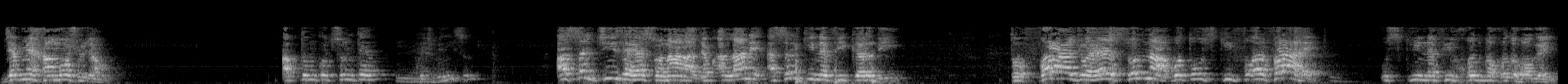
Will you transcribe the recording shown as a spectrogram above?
جب میں خاموش ہو جاؤں۔ اب تم کچھ سنتے ہو؟ کچھ بھی نہیں سنتے۔ اصل چیز ہے سنانا۔ جب اللہ نے اصل کی نفی کر دی، تو فرا جو ہے سننا، وہ تو اس کی فرا ہے۔ اس کی نفی خود بخود ہو گئی۔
